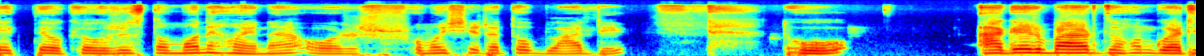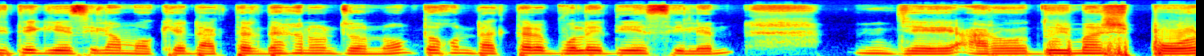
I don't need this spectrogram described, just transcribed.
দেখতে ওকে অসুস্থ মনে হয় না। ওর সমস্যাটা তো ব্লাডে তো আগের বার যখন গুয়াহাটিতে গিয়েছিলাম ওকে ডাক্তার দেখানোর জন্য, তখন ডাক্তার বলে দিয়েছিলেন যে আরও দুই মাস পর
